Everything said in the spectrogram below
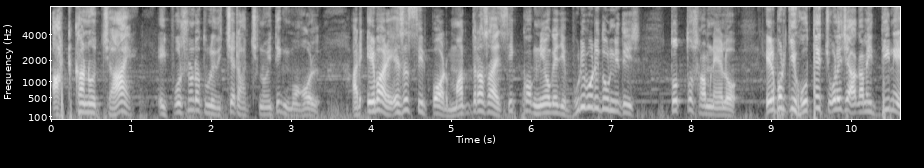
আটকানো যায়? এই প্রশ্নটা তুলে দিচ্ছে রাজনৈতিক মহল। আর এবার এসএসসির পর মাদ্রাসায় শিক্ষক নিয়োগে যে ভুরি ভুরি দুর্নীতির তথ্য সামনে এলো। এরপর কি হতে চলেছে আগামী দিনে?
